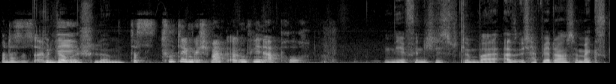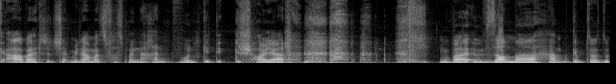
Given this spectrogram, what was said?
Und das ist Finde ich aber irgendwie, nicht schlimm. das tut dem Geschmack irgendwie einen Abbruch. Nee, finde ich nicht so schlimm, weil, also ich habe ja damals bei Max gearbeitet. Ich habe mir damals fast meine Hand wund ge gescheuert. weil im Sommer haben, gibt es so,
